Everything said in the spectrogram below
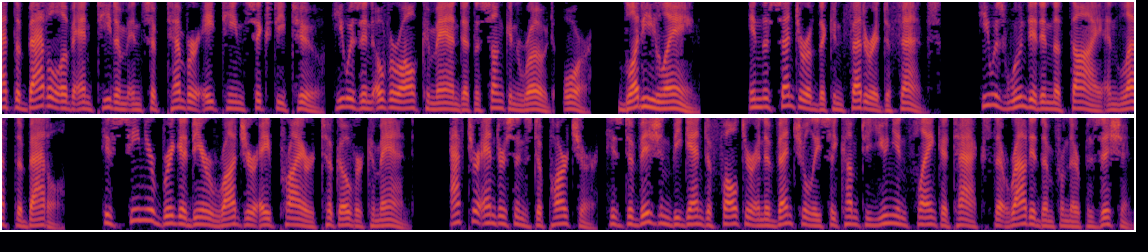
At the Battle of Antietam in September 1862, he was in overall command at the Sunken Road, or Bloody Lane, in the center of the Confederate defense. He was wounded in the thigh and left the battle. His senior brigadier Roger A. Pryor took over command. After Anderson's departure, his division began to falter and eventually succumbed to Union flank attacks that routed them from their position.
